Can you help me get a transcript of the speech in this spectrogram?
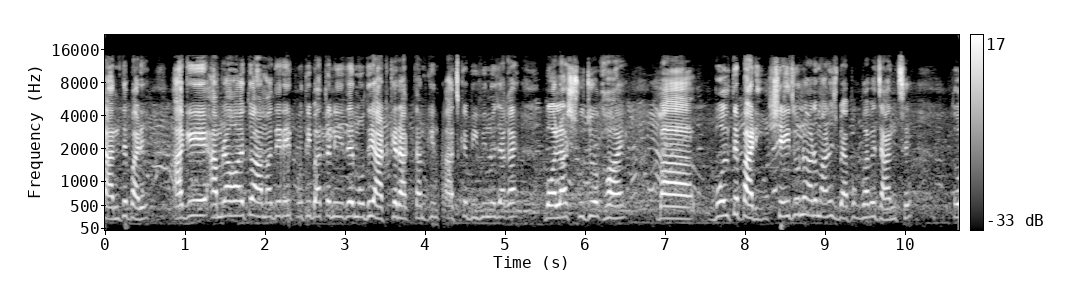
জানতে পারে। আগে আমরা হয়তো আমাদের এই প্রতিবাদটা নিজেদের মধ্যে আটকে রাখতাম, কিন্তু আজকে বিভিন্ন জায়গায় বলার সুযোগ হয় বা বলতে পারি, সেই জন্য আরও মানুষ ব্যাপকভাবে জানছে। তো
